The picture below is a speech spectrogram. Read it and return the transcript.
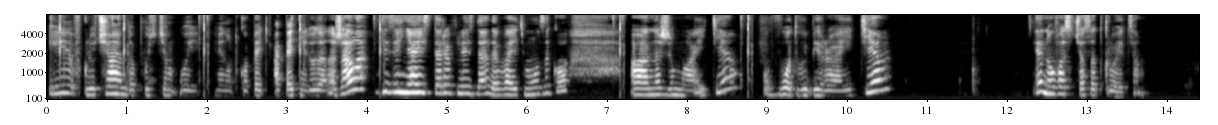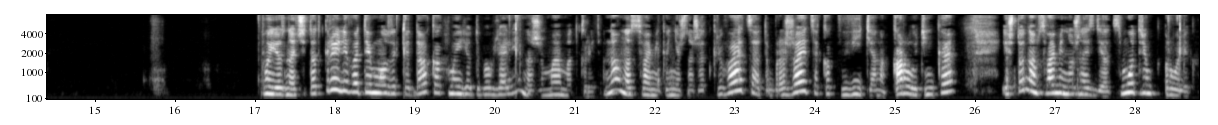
И включаем, допустим, ой, минутку, опять, опять не туда нажала, извиняюсь, тороплюсь, да, добавить музыку. А, нажимаете, вот выбираете, и оно у вас сейчас откроется. Мы ее, значит, открыли в этой музыке, да, как мы ее добавляли, нажимаем открыть. Она у нас с вами, конечно же, открывается, отображается, как вы видите, она коротенькая. И что нам с вами нужно сделать? Смотрим ролик.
